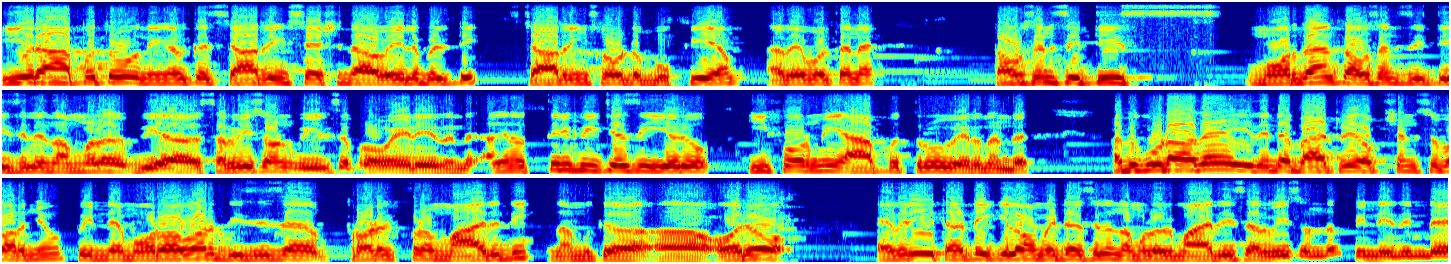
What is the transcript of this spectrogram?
ഈ ഒരു ആപ്പ് ത്രൂ നിങ്ങൾക്ക് ചാർജിങ് സ്റ്റേഷന്റെ അവൈലബിലിറ്റി ചാർജിങ് സ്ലോട്ട് ബുക്ക് ചെയ്യാം. അതേപോലെ തന്നെ thousand cities more than thousand സിറ്റീസിൽ നമ്മൾ സർവീസ് ഓൺ വീൽസ് പ്രൊവൈഡ് ചെയ്യുന്നുണ്ട്. അങ്ങനെ ഒത്തിരി ഫീച്ചേഴ്സ് ഈ ഒരു E for me app through വരുന്നുണ്ട്. അതുകൂടാതെ ഇതിന്റെ ബാറ്ററി ഓപ്ഷൻസ് പറഞ്ഞു. പിന്നെ more over this is a product from Maruti. നമുക്ക് ഓരോ എവറി തേർട്ടി കിലോമീറ്റേഴ്സിൽ നമ്മളൊരു മാരുതി സർവീസ് ഉണ്ട്. പിന്നെ ഇതിന്റെ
